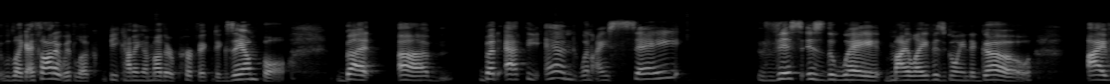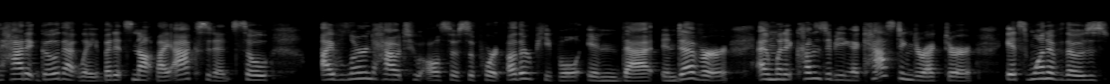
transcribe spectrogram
like I thought it would look, becoming a mother, perfect example. But um, but at the end, when I say this is the way my life is going to go, I've had it go that way, but it's not by accident. So I've learned how to also support other people in that endeavor. And when it comes to being a casting director, it's one of those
